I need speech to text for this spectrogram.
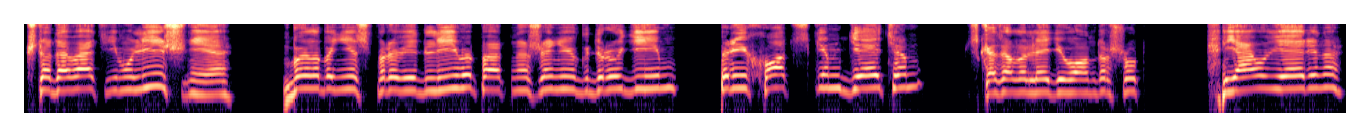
что давать ему лишнее было бы несправедливо по отношению к другим приходским детям, сказала леди Вондершут. Я уверена,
